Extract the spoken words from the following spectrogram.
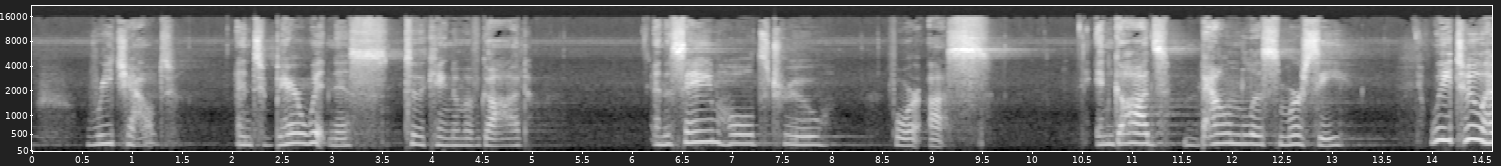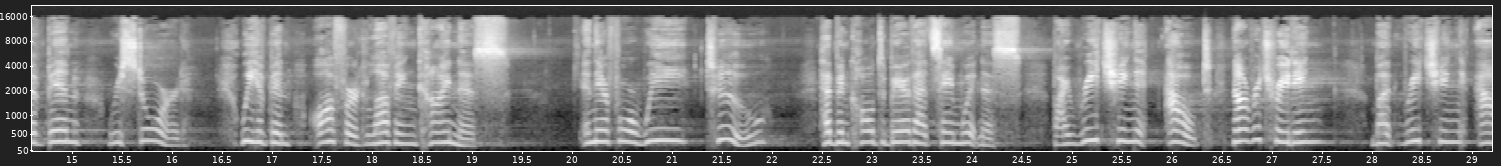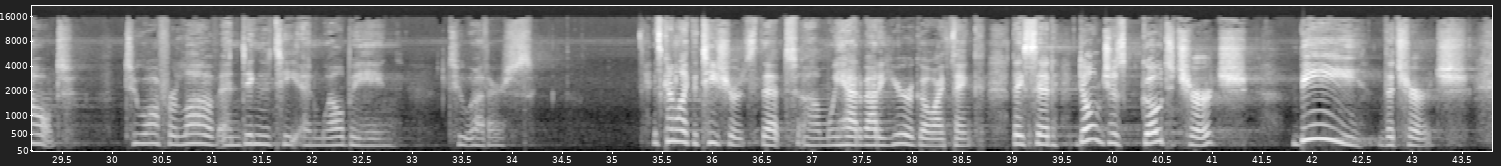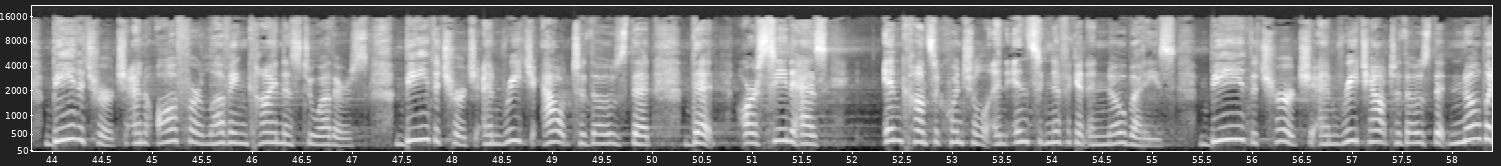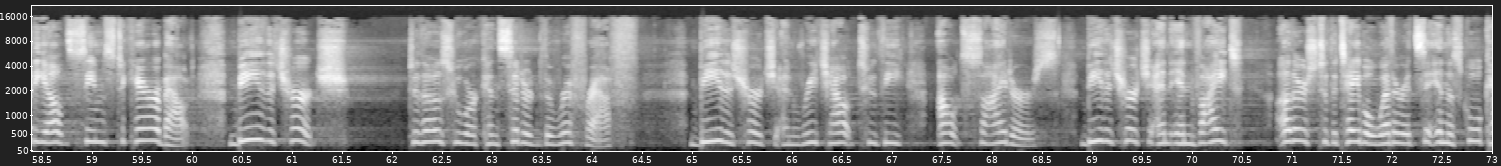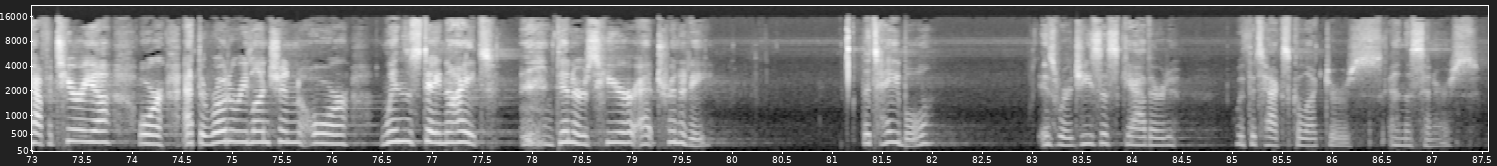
reach out and to bear witness to the kingdom of God. And the same holds true for us. In God's boundless mercy, we too have been restored. We have been offered loving kindness. And therefore, we too have been called to bear that same witness by reaching out, not retreating, but reaching out to offer love and dignity and well being to others. It's kind of like the t shirts that um, we had about a year ago, I think. They said, don't just go to church, be the church. Be the church and offer loving kindness to others. Be the church and reach out to those that, that are seen as inconsequential and insignificant and nobodies. Be the church and reach out to those that nobody else seems to care about. Be the church to those who are considered the riffraff. Be the church and reach out to the outsiders. Be the church and invite others to the table, whether it's in the school cafeteria or at the Rotary luncheon or Wednesday night dinners here at Trinity. The table is where Jesus gathered with the tax collectors and the sinners.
